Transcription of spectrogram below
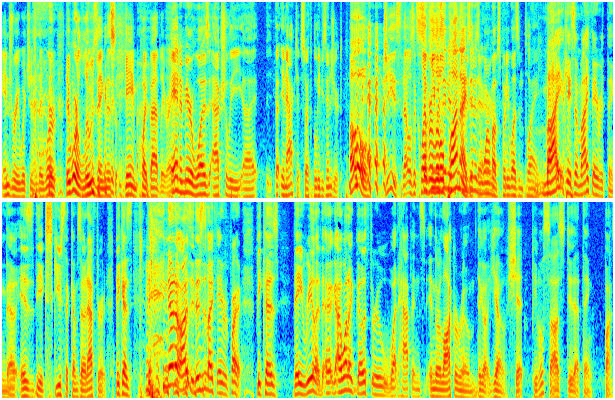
injury, which is they were they were losing this game quite badly, right? and Amir was actually uh, Uh, inactive, so I believe he's injured. oh, geez, that was a clever so was little in his- pun. He I was in his there. warm ups, but he wasn't playing. My okay, so my favorite thing though is the excuse that comes out after it because no, no, honestly, this is my favorite part because they realize I want to go through what happens in their locker room. They go, "Yo, shit, people saw us do that thing." Fuck,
